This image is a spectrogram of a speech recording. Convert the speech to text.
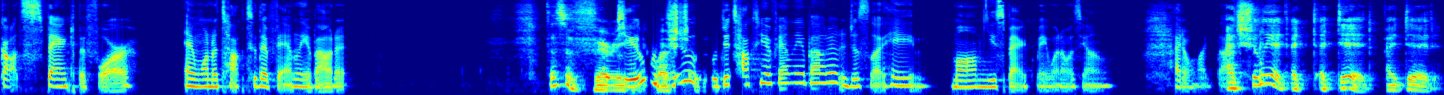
got spanked before and want to talk to their family about it? That's a very Would you, good would question. you would you talk to your family about it and just like, hey, mom, you spanked me when I was young. I don't like that. Actually, I, I, I did. I did.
